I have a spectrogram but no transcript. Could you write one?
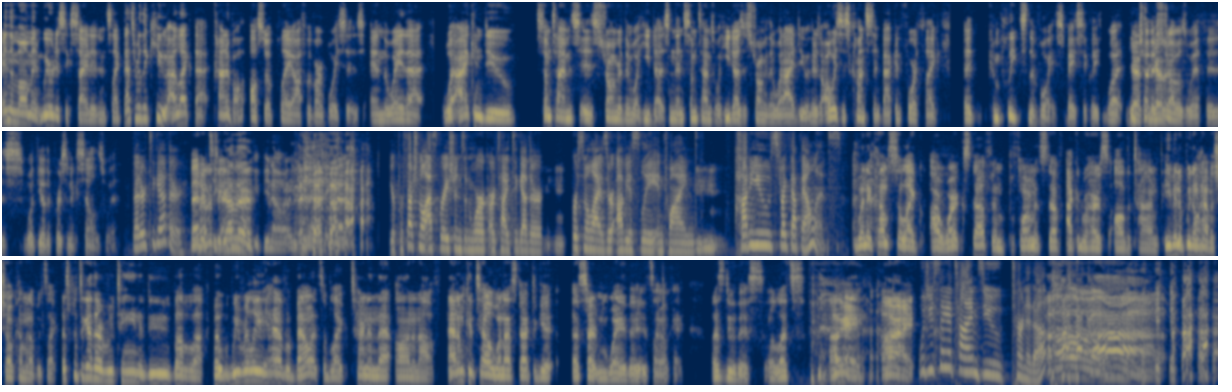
A little. In the moment, we were just excited, and it's like that's really cute. I like that. Kind of also a play off of our voices and the way that what I can do sometimes is stronger than what he does, and then sometimes what he does is stronger than what I do. And there's always this constant back and forth, like it completes the voice basically. What Yeah, each other together. struggles with is what the other person excels with. Better together. Better, Better together, together. you know. And I think that Your professional aspirations and work are tied together. Mhm. Personal lives are obviously entwined. Mhm. How do you strike that balance? when it comes to like our work stuff and performance stuff, I could rehearse all the time. Even if we don't have a show coming up, it's like, let's put together a routine and do blah, blah, blah. But we really have a balance of like turning that on and off. Adam can tell when I start to get a certain way that it's like, okay, let's do this. Or let's, okay, all right. Would you say at times you turn it up? Ah.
